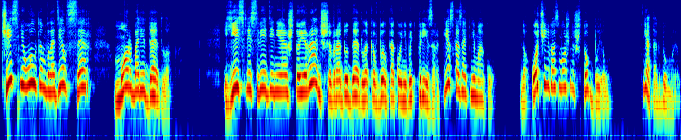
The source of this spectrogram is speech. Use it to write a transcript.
честью Олдом владел сэр Морбари Дедлок. Есть ли сведения, что и раньше в роду Дедлоков был какой-нибудь призрак, я сказать не могу но очень возможно, что был. Я так думаю.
